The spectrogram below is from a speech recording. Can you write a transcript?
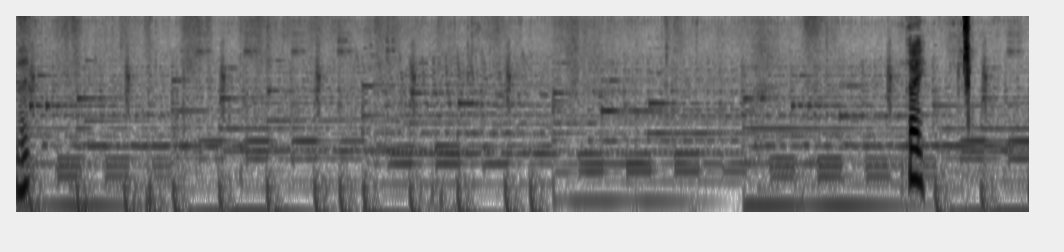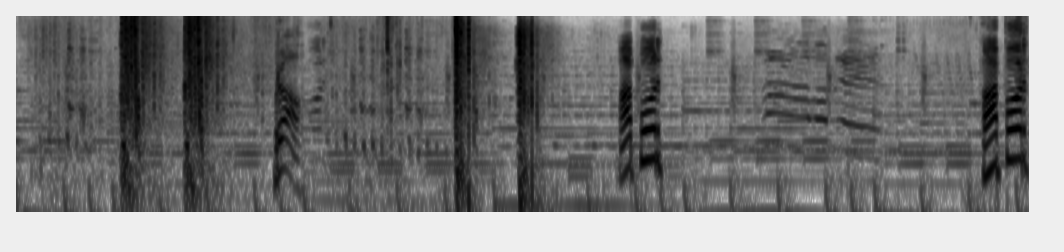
Ne? Daj. Bravo. Aport. Aport.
